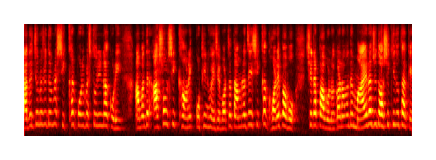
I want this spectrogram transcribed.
তাদের জন্য যদি আমরা শিক্ষার পরিবেশ তৈরি না করি, আমাদের আসল শিক্ষা অনেক কঠিন হয়ে যাবে। অর্থাৎ আমরা যে শিক্ষা ঘরে পাবো, সেটা পাবো না। কারণ আমাদের মায়েরা যদি অশিক্ষিত থাকে,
